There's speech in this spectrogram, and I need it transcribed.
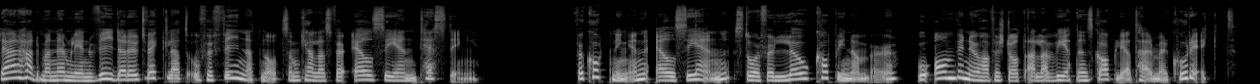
Där hade man nämligen vidareutvecklat och förfinat något som kallas för LCN testing. Förkortningen LCN står för Low Copy Number och om vi nu har förstått alla vetenskapliga termer korrekt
